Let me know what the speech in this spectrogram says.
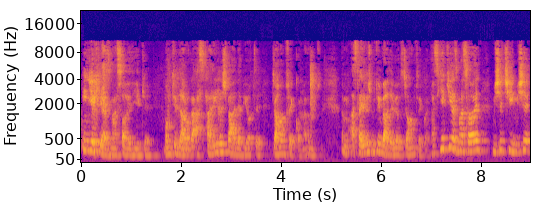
این یکی از مسائلیه که ما می‌تونیم در واقع از طریقش به ادبیات جهان فکر کنیم. از طریقش می‌تونیم به ادبیات جهان فکر کنیم. پس یکی از مسائل میشه چی؟ میشه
